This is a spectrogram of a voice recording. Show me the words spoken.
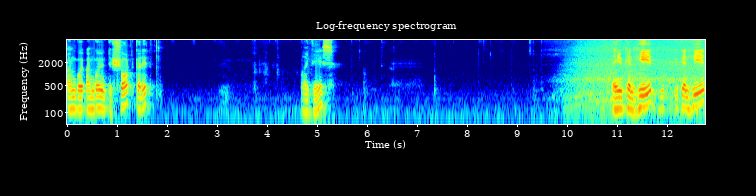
I'm going I'm going to shortcut it like this. And you can hear you can hear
